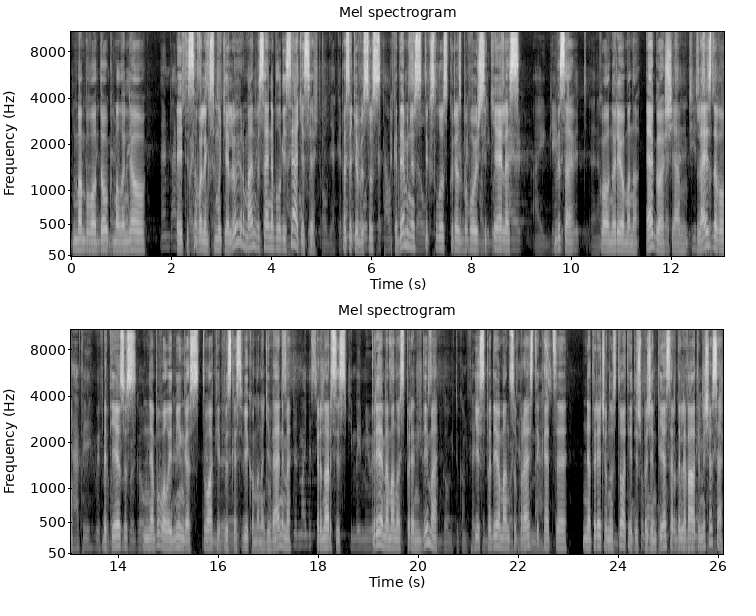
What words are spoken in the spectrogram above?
Man buvo daug maloniau eiti savo linksmų keliu ir man visai neblogai sekėsi. Pasiekiau visus akademinius tikslus, kuriuos buvau išsikėlęs. Visą, ko norėjo mano ego, aš jam leisdavau, bet Jėzus nebuvo laimingas tuo, kaip viskas vyko mano gyvenime. Ir nors jis priėmė mano sprendimą, jis padėjo man suprasti, kad neturėčiau nustoti eiti iš pažinties ar dalyvauti mišiose.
